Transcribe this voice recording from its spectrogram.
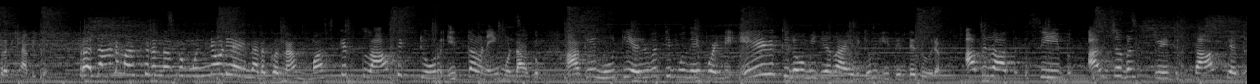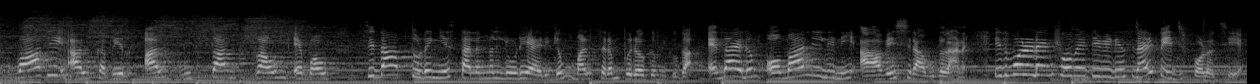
പ്രഖ്യാപിക്കും. പ്രധാന മത്സരങ്ങൾക്ക് മുന്നോടിയായി നടക്കുന്ന മസ്കറ്റ് ക്ലാസിക് ടൂർ ഇത്തവണയും ഉണ്ടാകും. ആകെ നൂറ്റി എഴുപത്തി മൂന്ന് പോയിന്റ് ഏഴ് കിലോമീറ്റർ ആയിരിക്കും ഇതിന്റെ ദൂരം. Amerat Seeb Al Jabal street ദാസെത്ത് വാദി അൽ കബീർ അൽ മുസ്താൻ റൗണ്ട് എബൌട്ട് സിദാബ് തുടങ്ങിയ സ്ഥലങ്ങളിലൂടെയായിരിക്കും മത്സരം പുരോഗമിക്കുക. എന്തായാലും ഒമാനിൽ ഇനി ആവേശരാവുകളാണ്. ഇതുപോലുള്ള ഇൻഫോർമേറ്റീവ് വീഡിയോസിനായി പേജ് ഫോളോ ചെയ്യാം.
